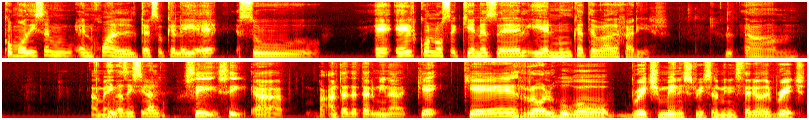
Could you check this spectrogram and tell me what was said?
como dicen en Juan, el texto que leí, él, su, él conoce quién es de Él y Él nunca te va a dejar ir. Um, Amén. ¿Ibas a decir algo? Sí, sí. Ah, antes de terminar, ¿qué, ¿qué rol jugó Bridge Ministries, el ministerio de Bridge,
